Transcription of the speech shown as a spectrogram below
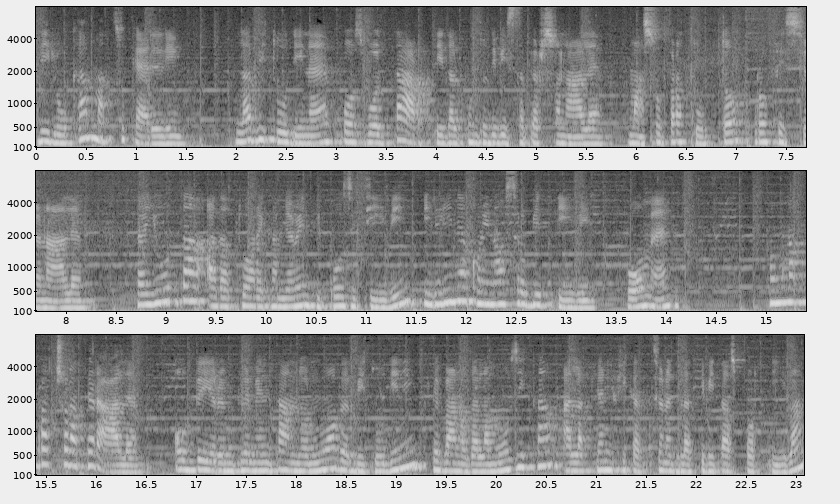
di Luca Mazzucchelli. L'abitudine può svoltarti dal punto di vista personale, ma soprattutto professionale. Ti aiuta ad attuare cambiamenti positivi in linea con i nostri obiettivi. Come? Con un approccio laterale, ovvero implementando nuove abitudini che vanno dalla musica alla pianificazione dell'attività sportiva,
